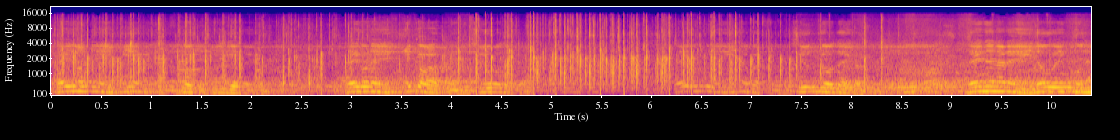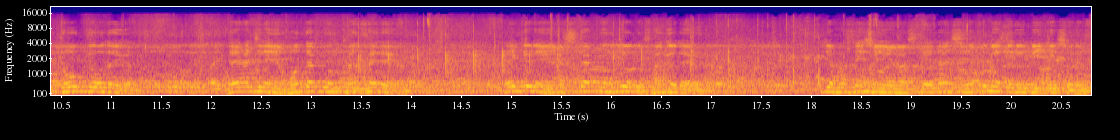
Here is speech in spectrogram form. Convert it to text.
第4レーン宮城君京都産業大学。第5レーン江川君中央大学。第6レーン稲葉君中京大学。第7レーン井上君東京大学。第8年本田君関西大学。第9年芦田君京都産業大学。以上8選手によりまして男子 100m B 決勝です。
